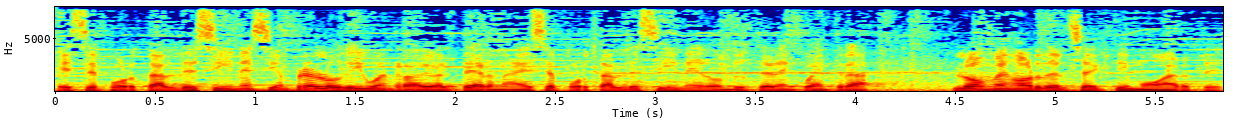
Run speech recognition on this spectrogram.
ese portal de cine, siempre lo digo en Radio Alterna, ese portal de cine donde usted encuentra lo mejor del séptimo arte.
